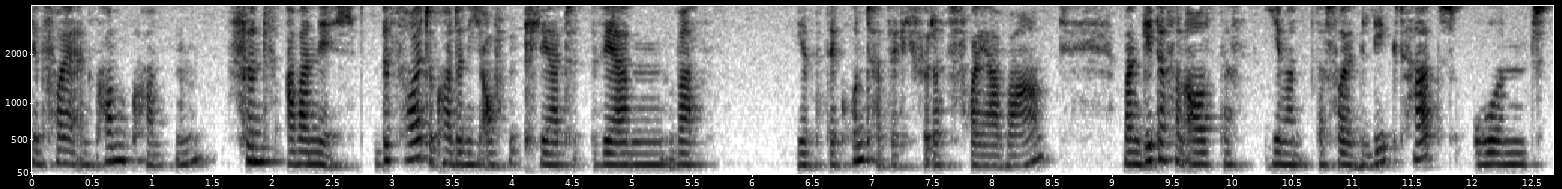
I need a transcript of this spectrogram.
dem Feuer entkommen konnten, fünf aber nicht. Bis heute konnte nicht aufgeklärt werden, was jetzt der Grund tatsächlich für das Feuer war. Man geht davon aus, dass jemand das Feuer gelegt hat und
